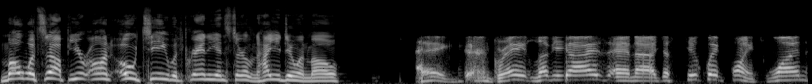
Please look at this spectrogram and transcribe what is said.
Mo, what's up? You're on OT with Grandi and Sterling. How you doing, Mo? Hey, great. Love you guys. And uh, just two quick points. One,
